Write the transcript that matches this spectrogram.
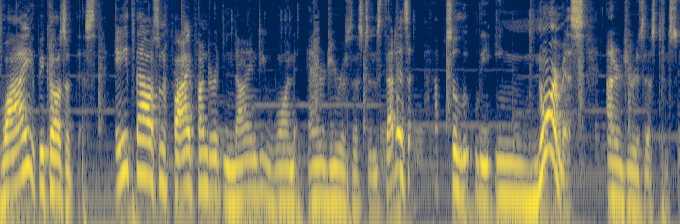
Why? Because of this. 8,591 energy resistance. That is absolutely enormous energy resistance.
